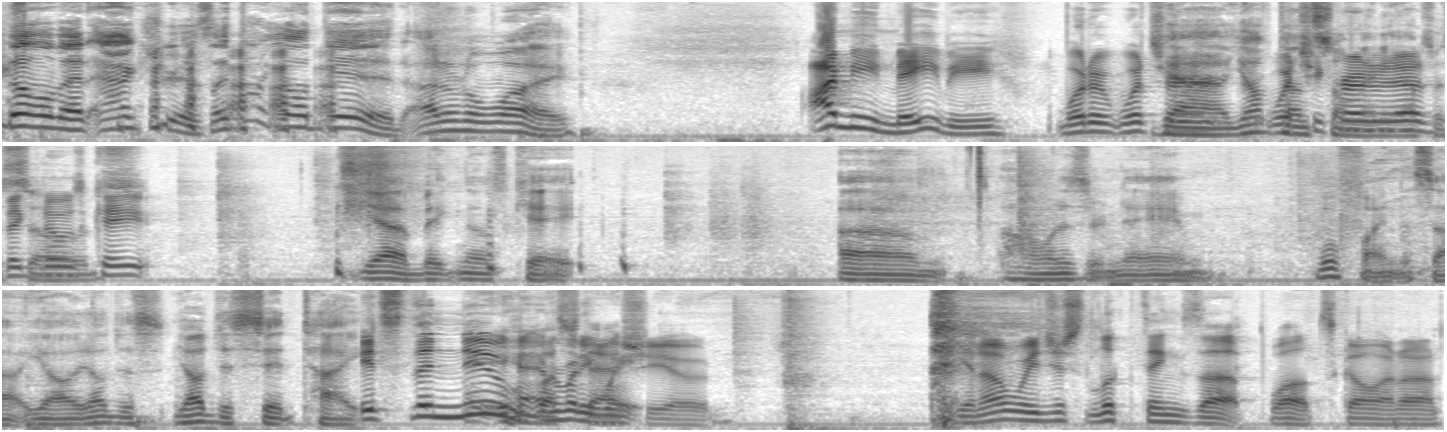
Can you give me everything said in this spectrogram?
no, that actress. I thought y'all did. I don't know why. I mean, maybe. What? Are, what's Yeah, her? y'all What's done she so credited as? Big Nose. Kate. Yeah, Big Nose Kate. Um, oh, what is her name? We'll find this out, y'all. Y'all just y'all just sit tight. It's the new Yeah, everybody wait. mustachioed. You know, we just look things up while it's going on.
